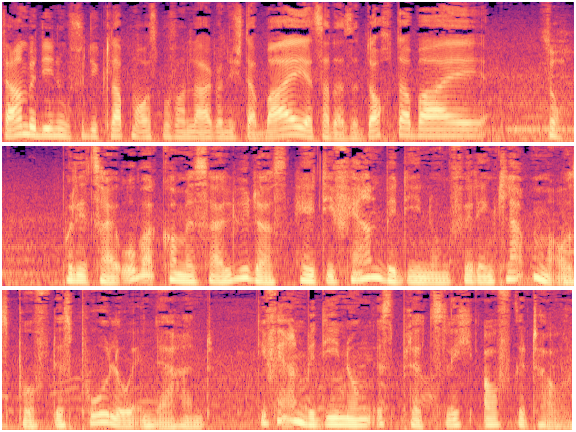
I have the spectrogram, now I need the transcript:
Fernbedienung für die Klappenauspuffanlage nicht dabei. Jetzt hat er sie doch dabei. So. Polizeioberkommissar Lüders hält die Fernbedienung für den Klappenauspuff des Polo in der Hand. Die Fernbedienung ist plötzlich aufgetaucht.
